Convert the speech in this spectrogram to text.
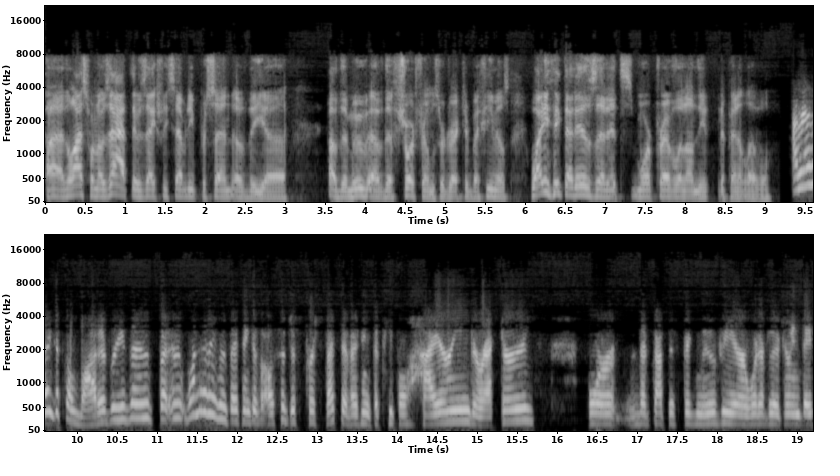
uh, the last one I was at, there was actually seventy percent of the uh, of the movie of the short films were directed by females. Why do you think that is? That it's more prevalent on the independent level? I mean, I think it's a lot of reasons, but uh, one of the reasons I think is also just perspective. I think the people hiring directors or they've got this big movie or whatever they're doing, they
